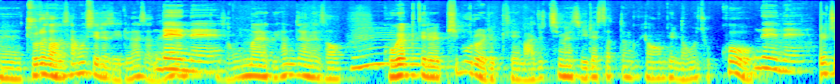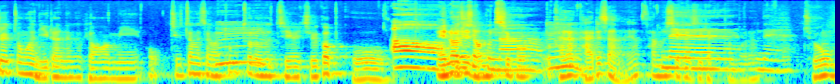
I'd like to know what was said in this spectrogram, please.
예, 주로 저는 사무실에서 일을 하잖아요. 네네. 그래서 정말 그 현장에서 음. 고객들을 피부로 이렇게 마주치면서 일했었던 그 경험들이 너무 좋고 네네. 일주일 동안 일하는 그 경험이 어, 직장생활 음. 통틀어서 제일 즐겁고 아, 에너지 그러셨구나. 넘치고 또 음. 가장 다르잖아요. 사무실에서 네. 일했던 거랑 네. 좋은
